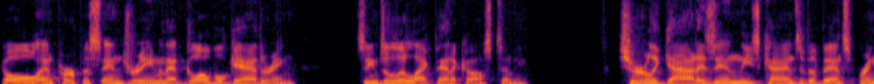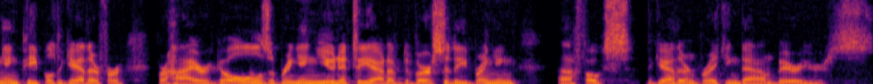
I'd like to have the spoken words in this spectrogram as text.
goal and purpose and dream. And that global gathering seems a little like Pentecost to me. Surely God is in these kinds of events, bringing people together for, for higher goals, bringing unity out of diversity, bringing uh, folks together and breaking down barriers.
